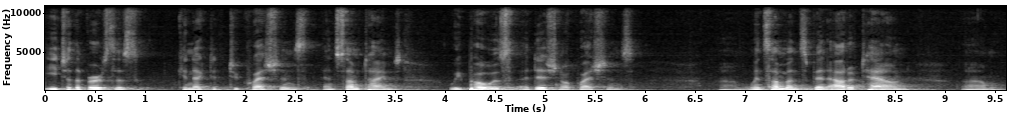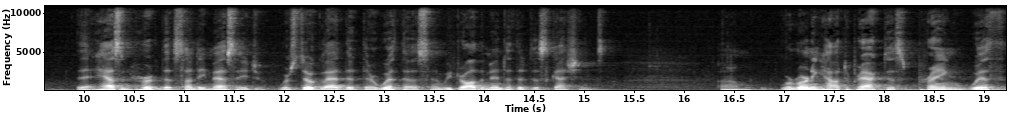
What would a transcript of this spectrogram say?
each of the verses connected to questions, and sometimes we pose additional questions. Um, when someone's been out of town um, that hasn't heard the Sunday message, we're still glad that they're with us and we draw them into the discussions. Um, we're learning how to practice praying with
